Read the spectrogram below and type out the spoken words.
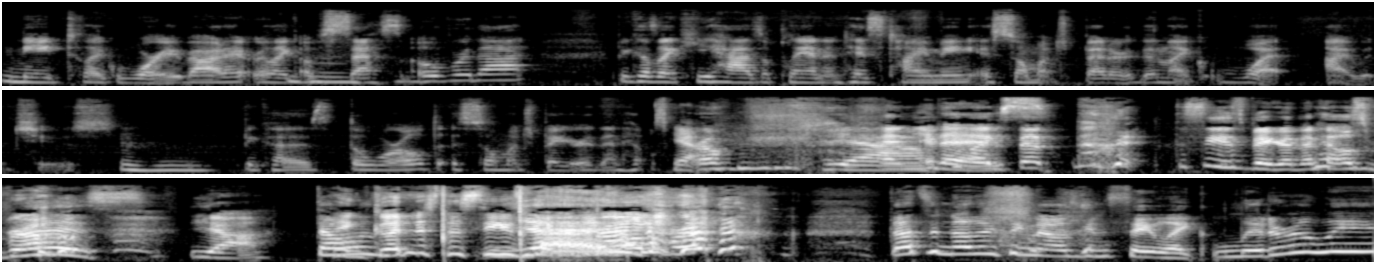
need to like worry about it or like Mhm. obsess over that because like he has a plan and his timing is so much better than like what I would choose Mm-hmm. because the world is so much bigger than Hillsborough. Yeah. yeah. and you It can, is. like the, the sea is bigger than Hillsborough. Yes. yeah. That Thank was- goodness the season. Yes. That's another thing that I was gonna say. Like literally,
